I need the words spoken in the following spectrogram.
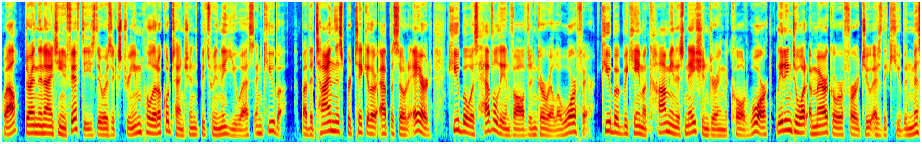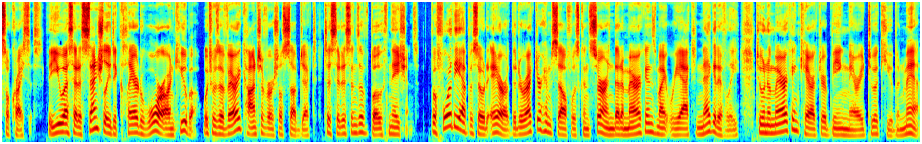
Well, during the 1950s, there was extreme political tensions between the US and Cuba. By the time this particular episode aired, Cuba was heavily involved in guerrilla warfare. Cuba became a communist nation during the Cold War, leading to what America referred to as the Cuban Missile Crisis. The U.S. had essentially declared war on Cuba, which was a very controversial subject to citizens of both nations. Before the episode aired, the director himself was concerned that Americans might react negatively to an American character being married to a Cuban man.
